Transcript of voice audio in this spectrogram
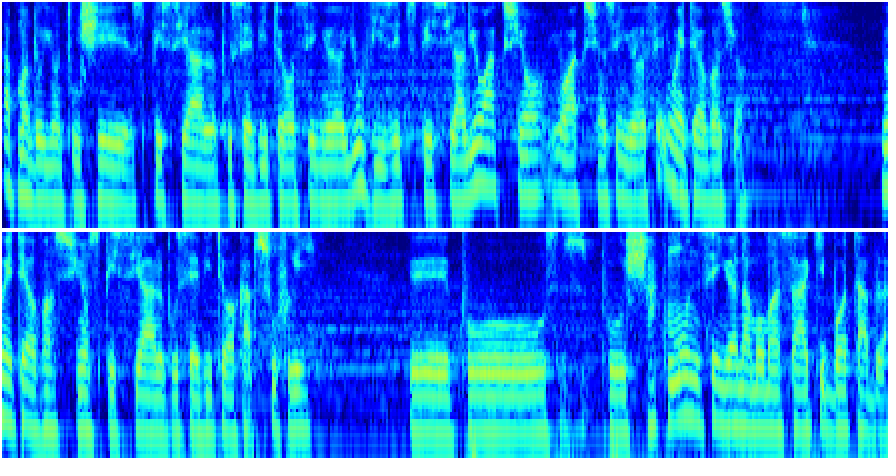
N'a demandé un toucher spécial pour serviteur au Seigneur, une visite spéciale, une action, action Seigneur, fais une intervention. Une intervention spéciale pour serviteurs qui ont souffert, euh, pour, chaque monde, Seigneur, dans moment qui est table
